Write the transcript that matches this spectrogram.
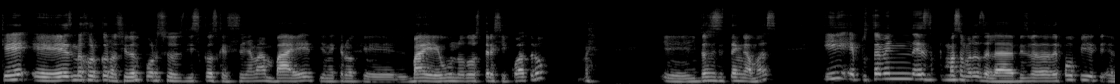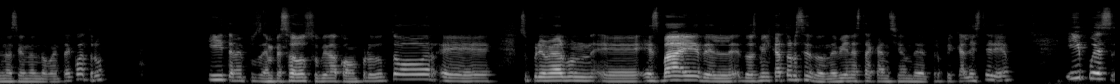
que eh, es mejor conocido por sus discos que se llaman Bae, tiene creo que el Bae 1, 2, 3 y 4, eh, entonces si tenga más. Y eh, pues también es más o menos de la misma edad de Poppy, él nació en el 94. Y también pues empezó su vida como productor. eh, su primer álbum eh, es Bae del 2014, donde viene esta canción del Tropical Hysteria. Y pues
